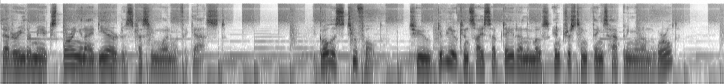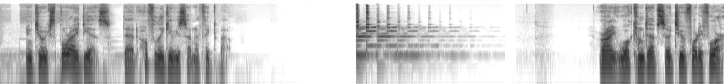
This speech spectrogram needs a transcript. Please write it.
that are either me exploring an idea or discussing one with a guest. The goal is twofold to give you a concise update on the most interesting things happening around the world, and to explore ideas that hopefully give you something to think about. All right, welcome to episode 244.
